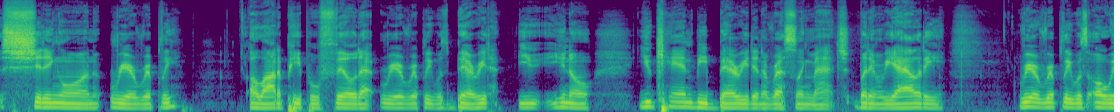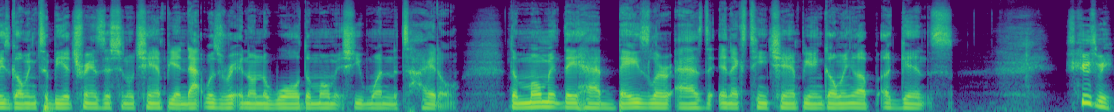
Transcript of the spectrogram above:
shitting on Rhea Ripley. A lot of people feel that Rhea Ripley was buried. You you know, you can be buried in a wrestling match, but in reality, Rhea Ripley was always going to be a transitional champion. That was written on the wall the moment she won the title. The moment they had Baszler as the NXT champion going up against excuse me,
